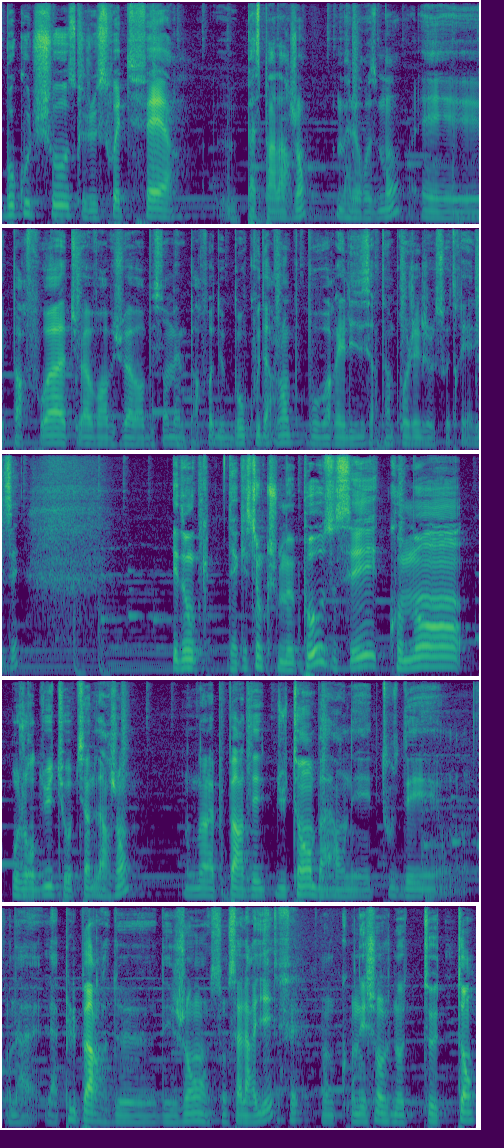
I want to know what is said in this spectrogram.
beaucoup de choses que je souhaite faire passent par l'argent, malheureusement. Et parfois, tu vas je vais avoir besoin même parfois de beaucoup d'argent pour pouvoir réaliser certains projets que je souhaite réaliser. Et donc, la question que je me pose, c'est comment aujourd'hui tu obtiens de l'argent? Donc, dans la plupart du temps, bah, on est tous des. On a, la plupart des gens sont salariés. Donc, on échange notre temps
